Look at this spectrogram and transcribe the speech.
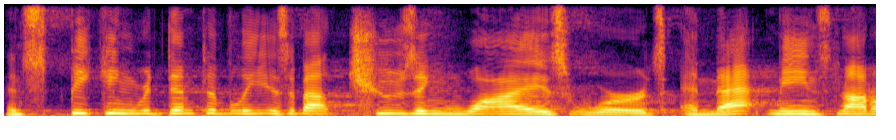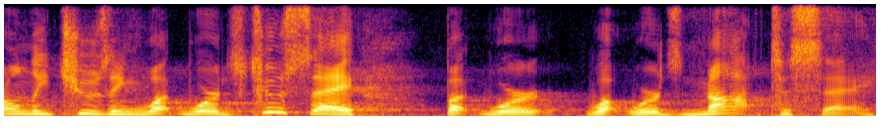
And speaking redemptively is about choosing wise words. And that means not only choosing what words to say, but what words not to say.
